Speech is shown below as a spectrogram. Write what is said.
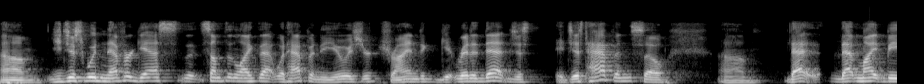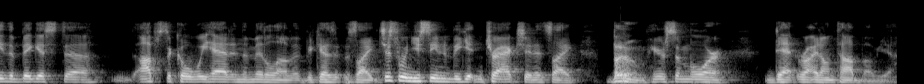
um, you just would never guess that something like that would happen to you as you're trying to get rid of debt. Just it just happens so um, that that might be the biggest uh, obstacle we had in the middle of it because it was like just when you seem to be getting traction, it's like boom, here's some more debt right on top of you.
